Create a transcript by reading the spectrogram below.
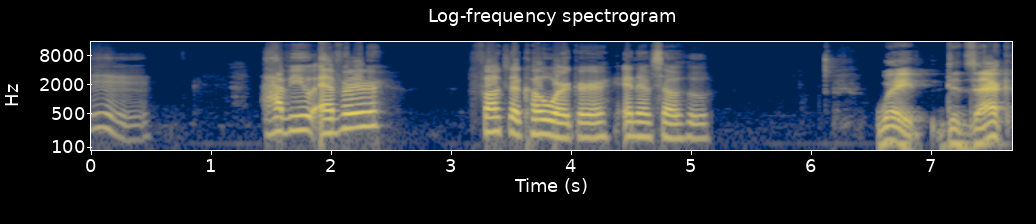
Mm. Have you ever fucked a coworker and if so who? Wait, did Zach?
